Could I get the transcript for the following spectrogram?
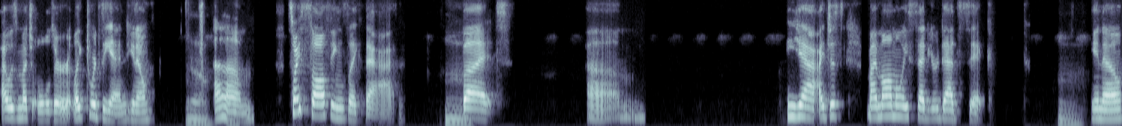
I was much older, like towards the end, you know. Yeah. Um. So I saw things like that, mm. but um yeah i just my mom always said your dad's sick hmm. you know,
